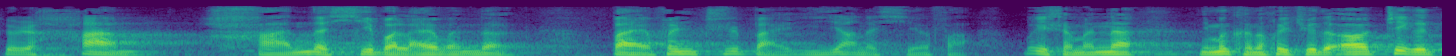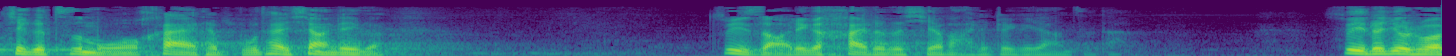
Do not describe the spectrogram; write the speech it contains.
就是汉韩的希伯来文的百分之百一样的写法。为什么呢？你们可能会觉得啊，这个这个字母 hat 不太像这个。最早这个 hat 的写法是这个样子的。所以这就是说，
